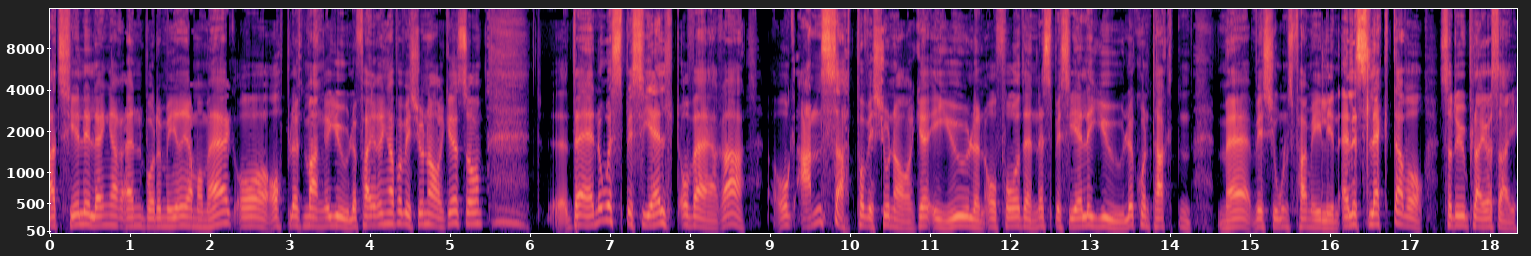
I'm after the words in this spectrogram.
atskillig lenger enn både Miriam og meg, og opplevd mange julefeiringer på Visjon Norge, så eh, det er noe spesielt å være og ansatt på Visjon Norge i julen og få denne spesielle julekontakten med visjonsfamilien, eller slekta vår, som du pleier å si.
